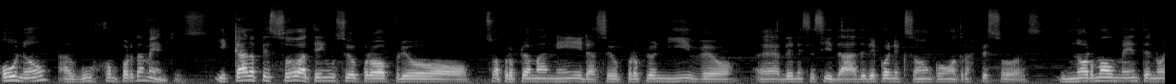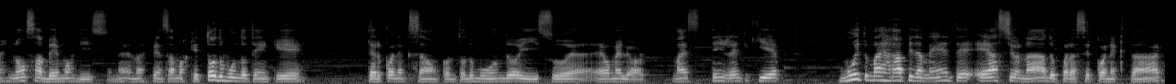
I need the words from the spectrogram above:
ou não alguns comportamentos. E cada pessoa tem o seu próprio, sua própria maneira, seu próprio nível é, de necessidade de conexão com outras pessoas. E normalmente nós não sabemos disso, né? Nós pensamos que todo mundo tem que ter conexão com todo mundo e isso é, é o melhor. Mas tem gente que é muito mais rapidamente é acionado para se conectar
